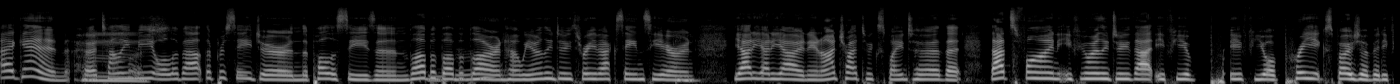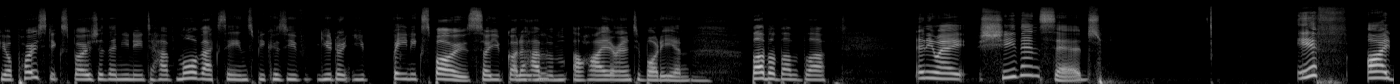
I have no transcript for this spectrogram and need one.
again. Her telling me all about the procedure and the policies and blah blah blah blah blah, and how we only do three vaccines here and yada yada yada. And I tried to explain to her that that's fine if you only do that if you if you're pre-exposure, but if you're post-exposure, then you need to have more vaccines because you've you don't you've been exposed, so you've got to have mm-hmm. a, a higher antibody and mm. blah blah blah blah blah. Anyway, she then said, if I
